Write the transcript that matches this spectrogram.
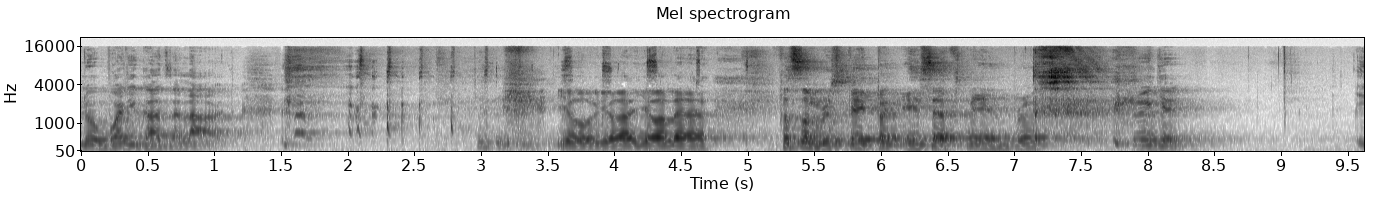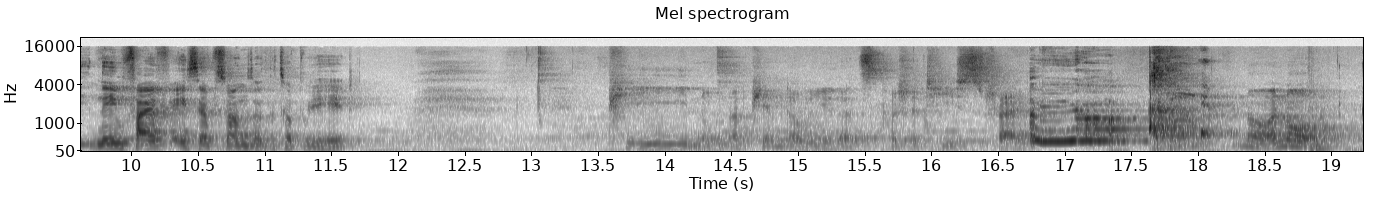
no bodyguards allowed? Yo, y'all, y'all uh, put some respect on ASAP's name, bro. Okay. Name five ASAP songs off the top of your head. P, no, not PMW, that's Pusha T's track. Um, no, I know,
